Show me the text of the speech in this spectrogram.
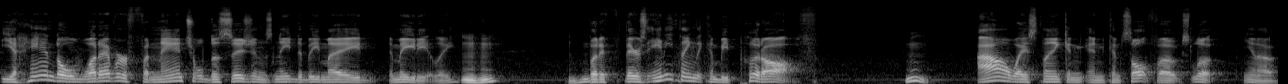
you handle whatever financial decisions need to be made immediately. Mm-hmm. But if there's anything that can be put off, I always think and, and consult folks. Look, you know,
